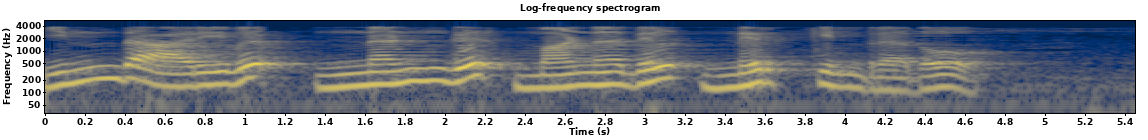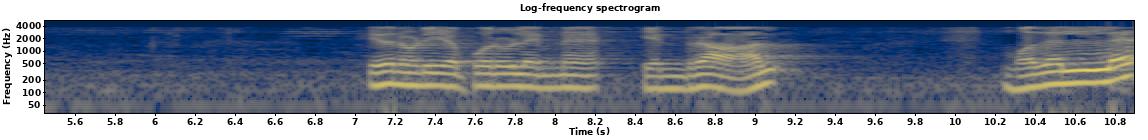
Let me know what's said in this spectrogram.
இந்த அறிவு நன்கு மனதில் நிற்கின்றதோ? இதனுடைய பொருள் என்ன என்றால் முதல்ல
